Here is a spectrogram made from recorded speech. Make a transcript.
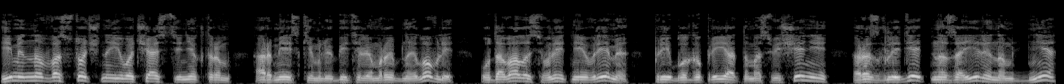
Именно в восточной его части некоторым армейским любителям рыбной ловли удавалось в летнее время при благоприятном освещении разглядеть на заиленном дне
